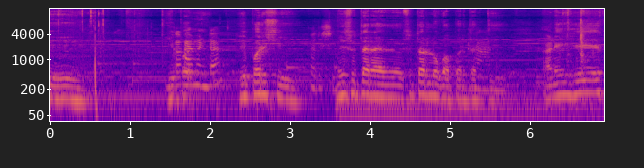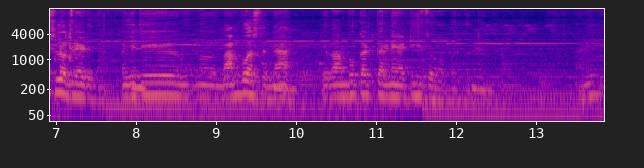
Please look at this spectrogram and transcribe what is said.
हे- हे काय म्हणता? हे परशी. म्हणजे सुतार सुतार लोक वापरतात ते. आणि हे एक्सलो ब्लेड म्हणजे ते बांबू असतात ना ते बांबू कट करण्यासाठी हिचा वापर करतो. आणि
